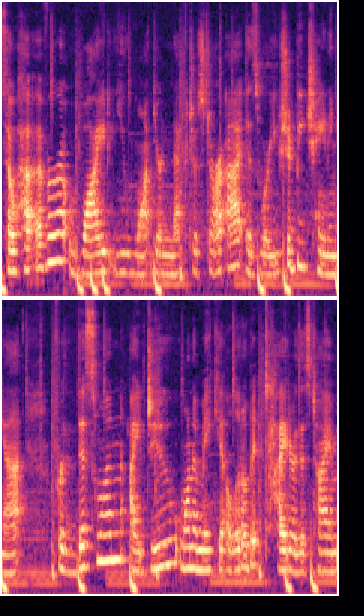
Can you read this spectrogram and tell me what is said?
So however wide you want your neck to start at is where you should be chaining at. For this one, I do want to make it a little bit tighter this time.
